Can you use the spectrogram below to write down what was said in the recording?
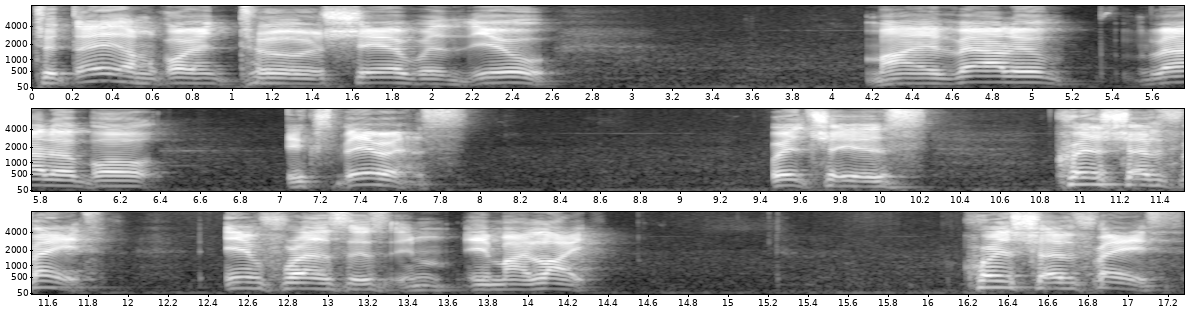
Today I'm going to share with you my value, valuable experience, which is Christian faith influences in, in my life. Christian faith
